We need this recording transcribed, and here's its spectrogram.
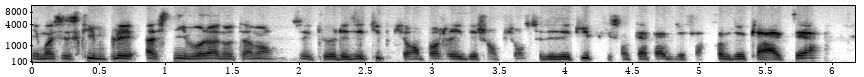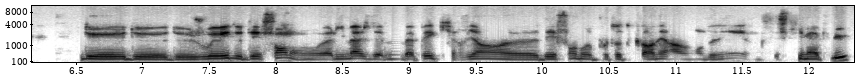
Et moi, c'est ce qui me plaît à ce niveau-là, notamment. C'est que les équipes qui remportent la Ligue des Champions, c'est des équipes qui sont capables de faire preuve de caractère, de, de, jouer, de défendre. À l'image d'Mbappé qui revient euh, défendre au poteau de corner à un moment donné. C'est ce qui m'a plu.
